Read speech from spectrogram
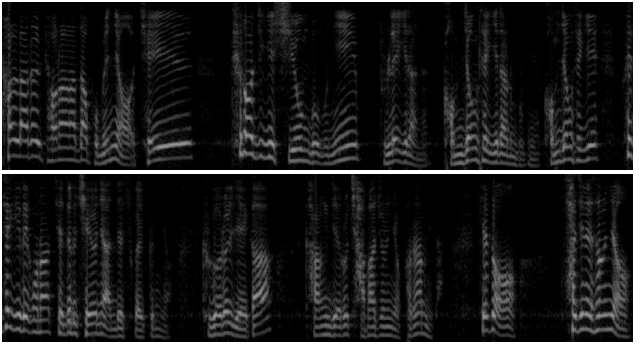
칼라를 변환하다 보면요 제일 틀어지기 쉬운 부분이 블랙이라는 검정색이라는 부분이에요 검정색이 회색이 되거나 제대로 재현이 안 될 수가 있거든요 그거를 얘가 강제로 잡아주는 역할을 합니다 그래서 사진에서는요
